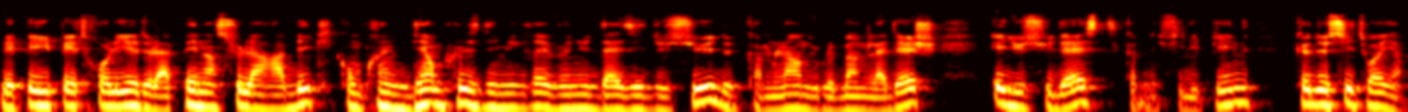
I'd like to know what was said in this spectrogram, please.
Les pays pétroliers de la péninsule arabique comprennent bien plus d'immigrés venus d'Asie du Sud, comme l'Inde ou le Bangladesh, et du Sud-Est, comme les Philippines, que de citoyens.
